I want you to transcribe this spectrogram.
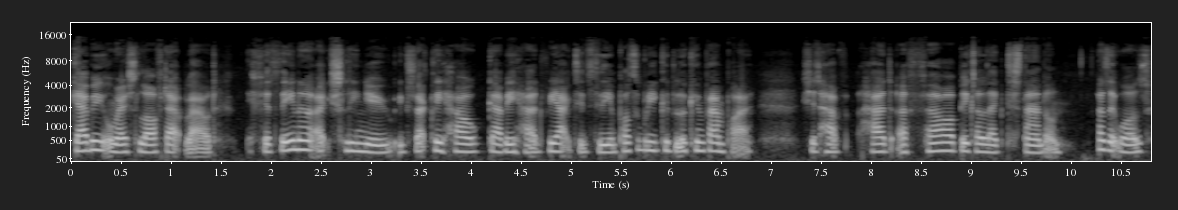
Gabby almost laughed out loud. If Athena actually knew exactly how Gabby had reacted to the impossibly good looking vampire, she'd have had a far bigger leg to stand on. As it was,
